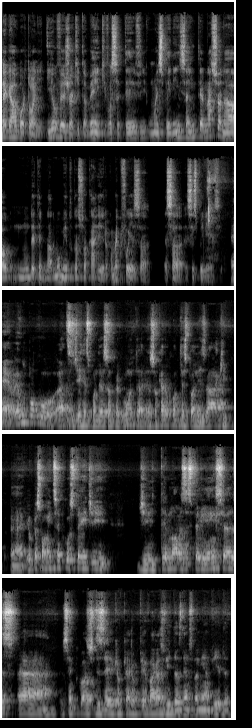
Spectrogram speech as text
Legal, Bortoni. E eu vejo aqui também que você teve uma experiência internacional num determinado momento da sua carreira. Como é que foi essa, essa, essa experiência? É, eu um pouco, antes de responder a sua pergunta, eu só quero contextualizar que é, eu pessoalmente sempre gostei de, de ter novas experiências. É, eu sempre gosto de dizer que eu quero ter várias vidas dentro da minha vida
